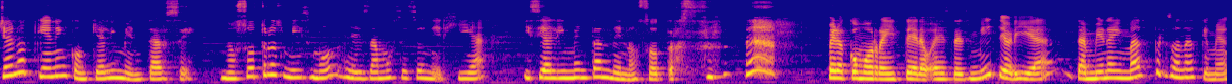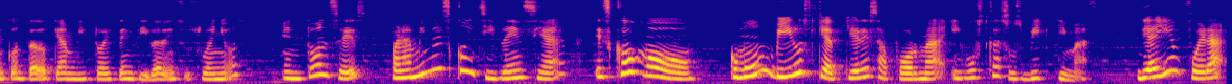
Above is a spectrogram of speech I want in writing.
Ya no tienen con qué alimentarse, nosotros mismos les damos esa energía y se alimentan de nosotros. Pero como reitero, esta es mi teoría, también hay más personas que me han contado que han visto a esta entidad en sus sueños. Entonces, para mí no es coincidencia, es como como un virus que adquiere esa forma y busca a sus víctimas. De ahí en fuera,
